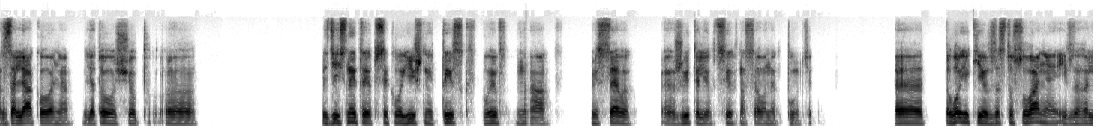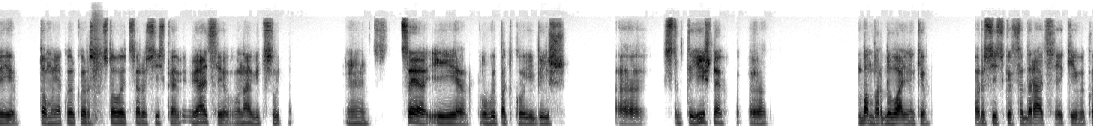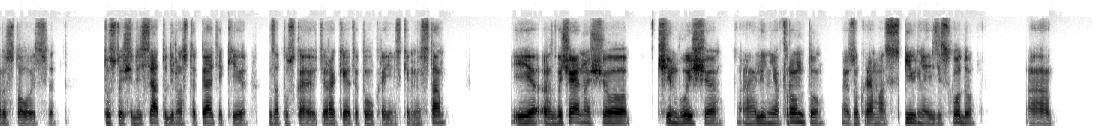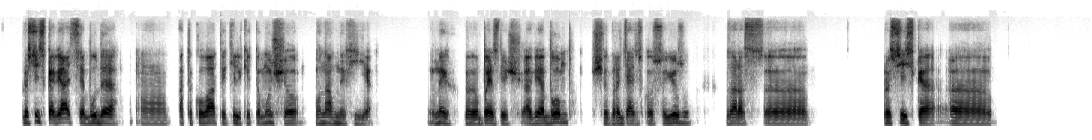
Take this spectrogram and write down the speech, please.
залякування для того, щоб здійснити психологічний тиск, вплив на місцевих жителів цих населених пунктів. Логіки застосування і взагалі тому, як використовується російська авіація, вона відсутня. Це і у випадку і більш е, стратегічних е, бомбардувальників Російської Федерації, які використовуються Ту-160, Ту-95, які запускають ракети по українським містам. І, е, звичайно, що чим ближче е, лінія фронту, зокрема з півдня і зі сходу, е, російська авіація буде е, атакувати тільки тому, що вона в них є. В них е, безліч авіабомб ще з Радянського Союзу. Зараз е, російська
